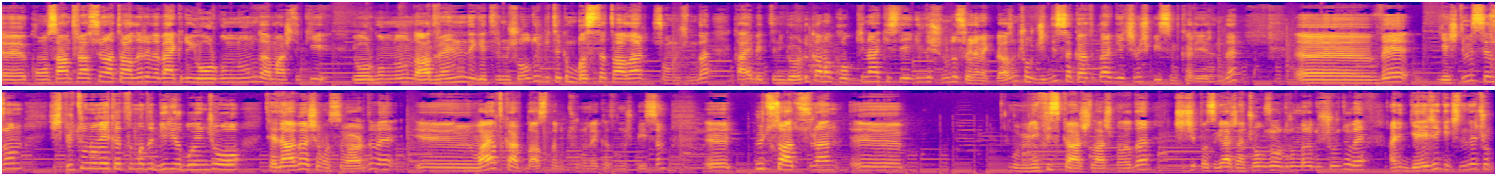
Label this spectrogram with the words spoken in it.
e, konsantrasyon hataları ve belki de yorgunluğun da maçtaki yorgunluğun da adrenalinin de getirmiş olduğu bir takım basit hatalar sonucunda kaybettiğini gördük ama Kokkinakis ile ilgili de şunu da söylemek lazım. Çok ciddi sakatlıklar geçirmiş bir isim kariyerinde. E, ve geçtiğimiz sezon hiçbir turnuvaya katılmadı. Bir yıl boyunca o tedavi aşaması vardı ve e, wild card'la aslında bu turnuvaya katılmış bir isim. E, 3 saat süren e, bu nefis karşılaşmada da Çiçipas'ı gerçekten çok zor durumlara düşürdü ve hani gelecek içinde çok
